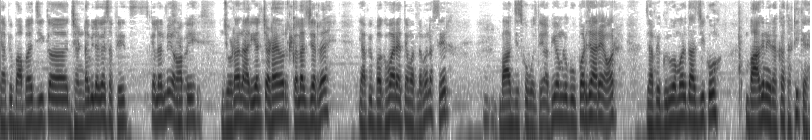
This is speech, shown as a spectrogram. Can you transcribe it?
यहाँ पे बाबा जी का झंडा भी लगा है सफ़ेद कलर में और वहाँ पे जोड़ा नारियल चढ़ा है और कलश जल रहा है। यहाँ पे बघवा रहते हैं मतलब है ना शेर? बाघ जिसको बोलते हैं। अभी हम लोग ऊपर जा रहे हैं और जहाँ पे गुरु अमरदास जी को बाघ ने रखा था ठीक है?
